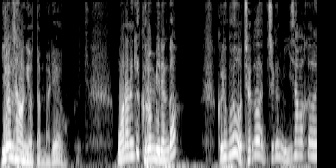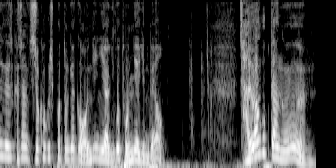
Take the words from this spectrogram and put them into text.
이런 상황이었단 말이에요. 그렇죠. 원하는 게 그런 미래인가? 그리고요, 제가 지금 이 상황에 대해서 가장 지적하고 싶었던 게 그 언딘 이야기고 돈 얘기인데요. 자유한국당은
